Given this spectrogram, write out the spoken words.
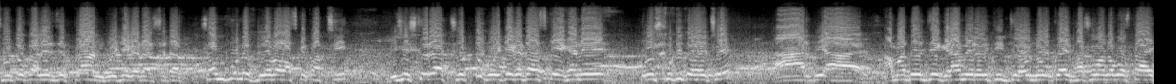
ছোটকালের যে প্রাণ বৈঠেকাটা সেটা সম্পূর্ণ ফ্লেভার আজকে পাচ্ছি। বিশেষ করে ছোট্ট বৈঠেকাটা আজকে এখানে প্রস্ফুটিত হয়েছে। আর আমাদের যে গ্রামের ঐতিহ্য, নৌকায় ভাসমান অবস্থায়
